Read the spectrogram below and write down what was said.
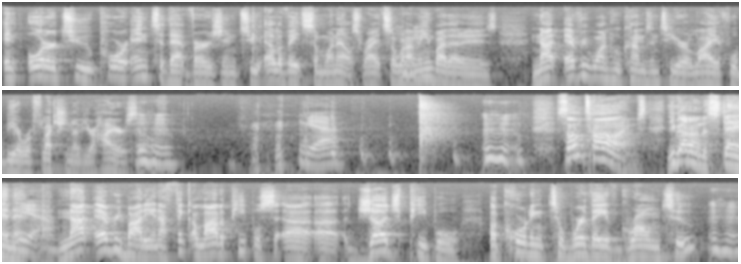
in order to pour into that version to elevate someone else, right? So what mm-hmm. I mean by that is not everyone who comes into your life will be a reflection of your higher self. Mm-hmm. yeah. Mm-hmm. Sometimes you got to understand that yeah. not everybody, and I think a lot of people uh, uh, judge people according to where they've grown to, mm-hmm.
